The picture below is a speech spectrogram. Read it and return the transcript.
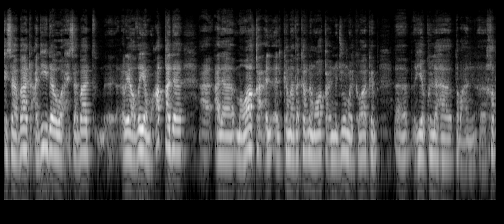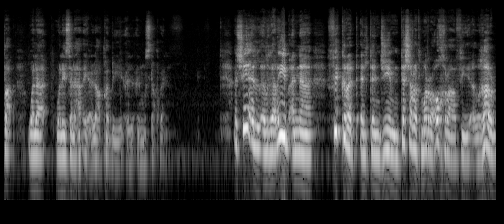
حسابات عديدة وحسابات رياضية معقدة على مواقع كما ذكرنا مواقع النجوم والكواكب هي كلها طبعا خطأ ولا وليس لها أي علاقة بالمستقبل. الشيء الغريب أن فكرة التنجيم انتشرت مرة أخرى في الغرب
